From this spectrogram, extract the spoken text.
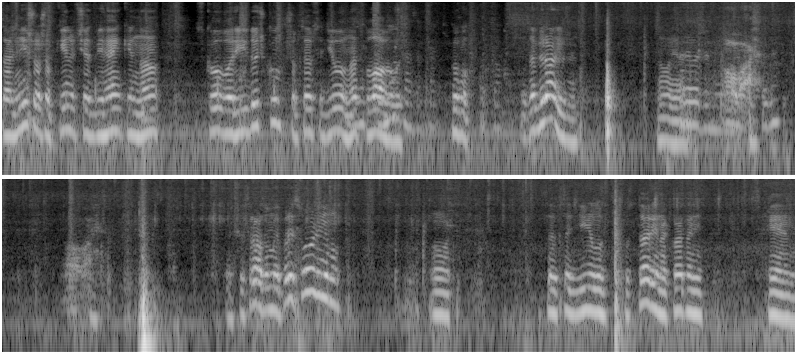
сальнішого, щоб кинути ще бігеньки на сковорідочку, щоб це все діло у нас плавилось. Кого? Забираю вже. Давай я. Ова. Ова. Так що одразу ми присолюємо. От. Це все діло по старій накатані схемі.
